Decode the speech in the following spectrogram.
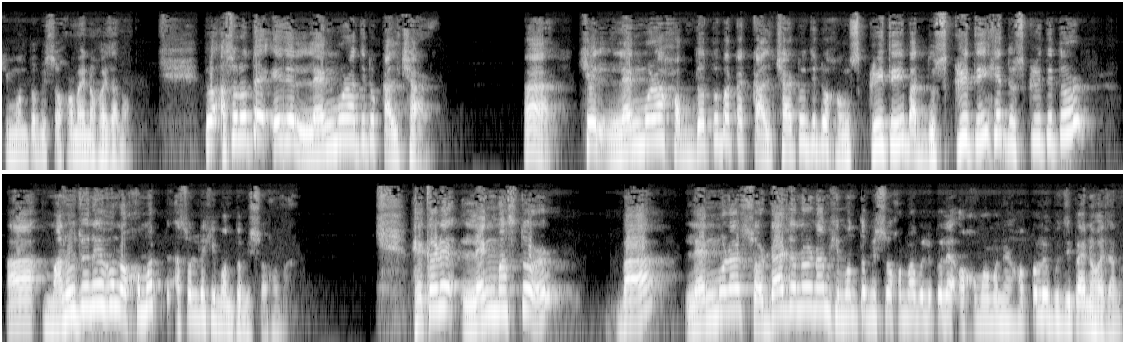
হিমন্ত বিশ্ব শৰ্মাই নহয় জানো? তো আচলতে এই যে লেংমৰা যিটো কালচাৰ হা সেই লেংমৰা শব্দটো বা তাৰ কালচাৰটো যিটো সংস্কৃতি বা দুষ্কৃতি সেই দুষ্কৃতিটোৰ মানুহজনেই হ'ল অসমত আচলতে হিমন্ত বিশ্ব শৰ্মা। সেইকাৰণে লেং মাষ্টৰ বা লেংমৰাৰ চৰ্দাৰজনৰ নাম হিমন্ত বিশ্ব শৰ্মা বুলি ক'লে অসমৰ মানুহে সকলোৱে বুজি পায় নহয় জানো?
